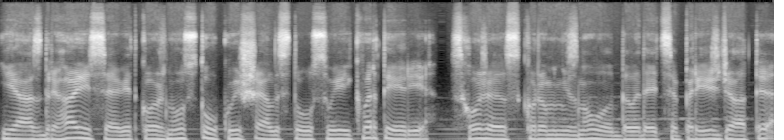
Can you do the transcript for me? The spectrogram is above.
Я здригаюся від кожного стуку і шелесту у своїй квартирі. Схоже, скоро мені знову доведеться переїжджати.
